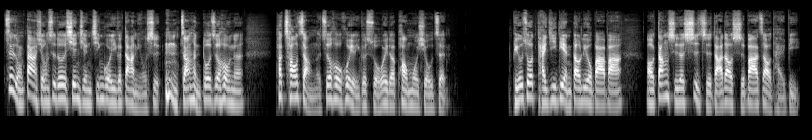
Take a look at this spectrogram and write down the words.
这种大熊市都是先前经过一个大牛市涨很多之后呢，它超涨了之后会有一个所谓的泡沫修正。比如说台积电到六八八。哦，当时的市值达到十八兆台币，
